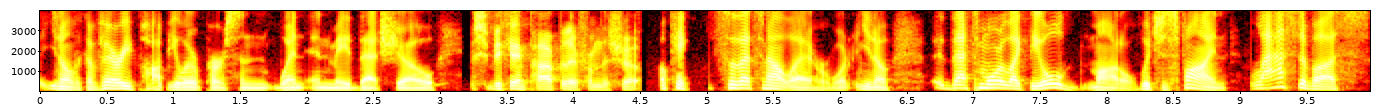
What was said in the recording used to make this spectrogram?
you know, like a very popular person went and made that show. She became popular from the show. Okay, so that's an outlier. What you know, that's more like the old model, which is fine. Last of Us,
